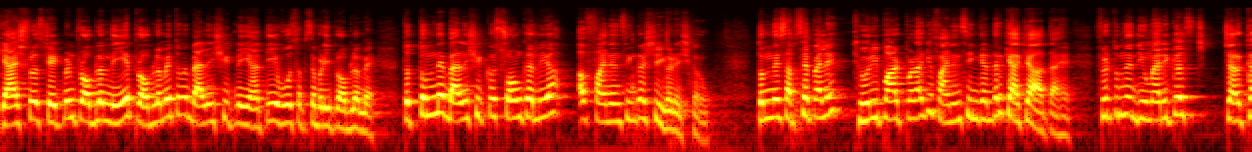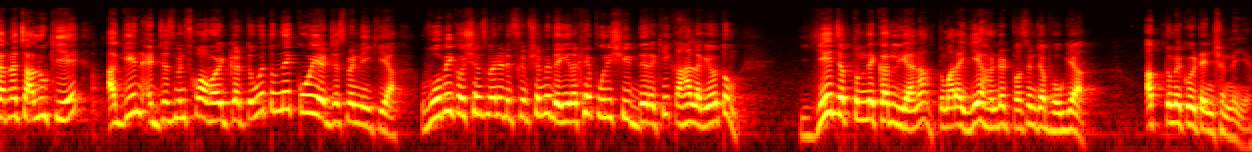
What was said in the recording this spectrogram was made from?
कैश फ्लो स्टेटमेंट प्रॉब्लम नहीं है प्रॉब्लम है तुम्हें बैलेंस शीट नहीं आती है, वो सबसे बड़ी प्रॉब्लम है। तो तुमने बैलेंस शीट को स्ट्रॉन्ग कर लिया, अब फाइनेंसिंग का श्री गणेश करो। तुमने सबसे पहले थ्योरी पार्ट पढ़ा कि फाइनेंसिंग के अंदर क्या क्या आता है। फिर तुमने न्यूमेरिकल्स करना चालू किए। अगेन एडजस्टमेंट्स को अवॉइड करते हुए तुमने कोई एडजस्टमेंट नहीं किया। वो भी क्वेश्चंस मैंने डिस्क्रिप्शन में दे ही रखे, पूरी शीट दे रखी, कहाँ लगे हो तुम? ये जब तुमने कर लिया ना, तुम्हारा ये हंड्रेड जब हो गया, अब तुम्हें कोई टेंशन नहीं है।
